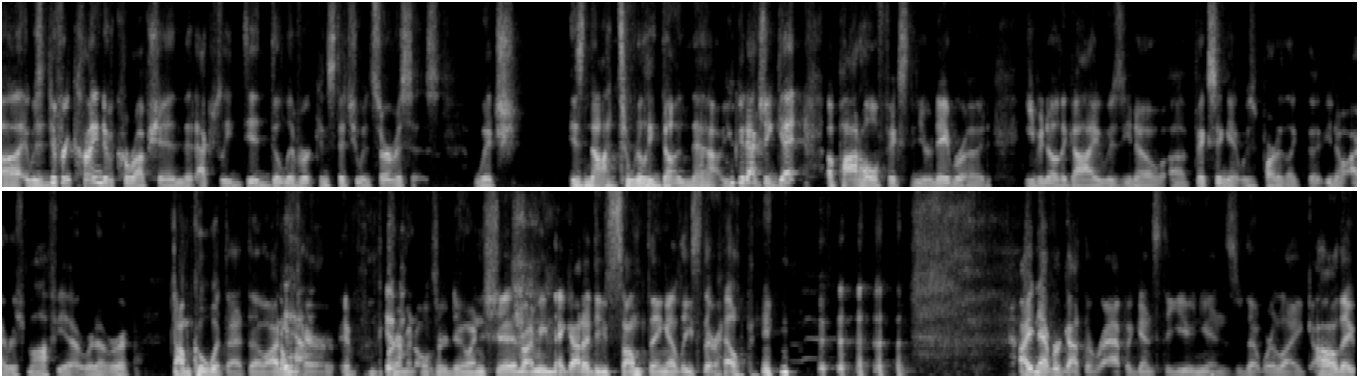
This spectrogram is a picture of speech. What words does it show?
uh, it was a different kind of corruption that actually did deliver constituent services, which is not really done now. You could actually get a pothole fixed in your neighborhood, even though the guy who was, you know, uh, fixing it was part of like the, you know, Irish mafia or whatever. I'm cool with that though. I don't yeah. care if criminals are doing shit. I mean, they got to do something. At least they're helping. I never got the rap against the unions that were like, oh, they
